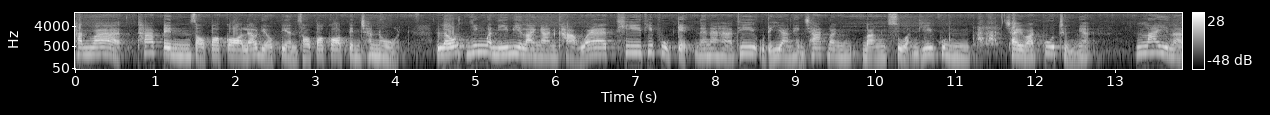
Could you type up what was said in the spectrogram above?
ขั้นว่าถ้าเป็นสปกแล้วเดี๋ยวเปลี่ยนสปกเป็นโฉนดแล้วยิ่งวันนี้มีรายงานข่าวว่าที่ที่ภูเก็ตเนี่ยนะคะที่อุทยานแห่งชาติบางบางส่วนที่คุณชัยวัฒน์พูดถึงเนี่ย ไล่ละ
